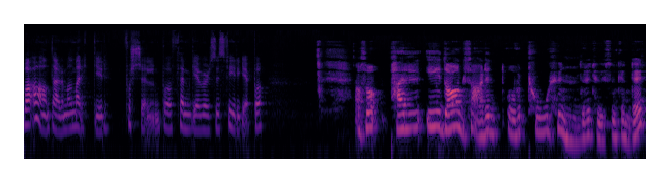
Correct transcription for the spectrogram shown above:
hva annet er det man merker forskjellen på 5G versus 4G på? Altså, per i dag så er det over 200 000 kunder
